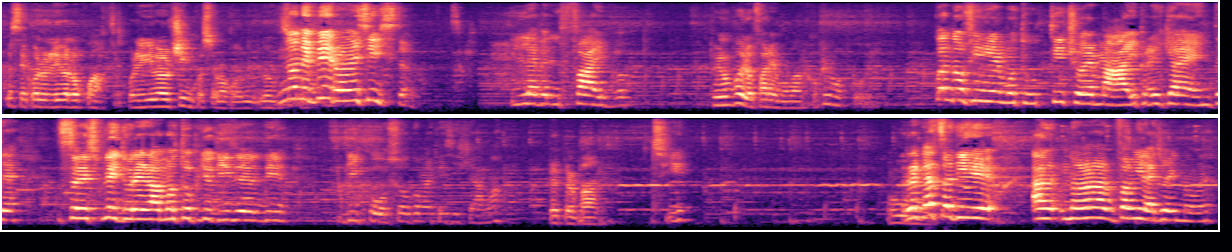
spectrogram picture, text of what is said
Questo è quello di livello 4, quelli di livello 5 sono non so. Non è vero, non esiste. Il level 5. Prima o poi lo faremo Marco, prima o poi. Quando finiremo tutti, cioè mai praticamente, questo display durerà molto più di, di, di coso, come che si chiama? Pepper Man. Sì. Uh, Ragazza di... ah, no, no, fammi leggere il nome.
